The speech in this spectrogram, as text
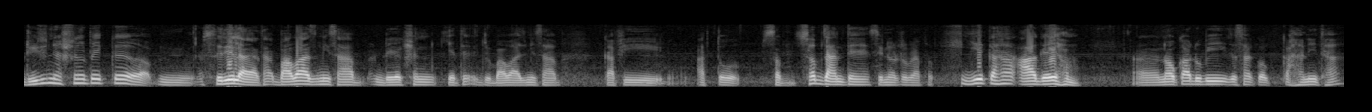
डी नेशनल पे एक सीरियल आया था। बाबा आज़मी साहब डायरेक्शन किए थे, जो बाबा आज़मी साहब काफ़ी अब तो सब सब जानते हैं सिनेमाटोग्राफर ये कहाँ आ गए हम? नौका डूबी जैसा कहानी था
